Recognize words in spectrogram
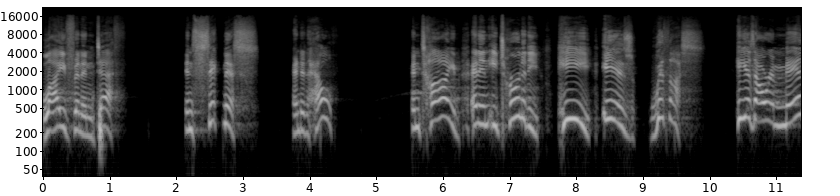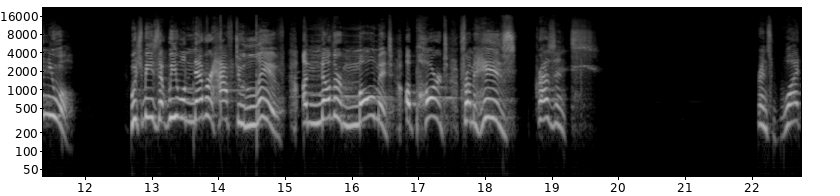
life and in death, in sickness and in health, in time and in eternity, He is with us. He is our Emmanuel, which means that we will never have to live another moment apart from His presence. Friends, what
